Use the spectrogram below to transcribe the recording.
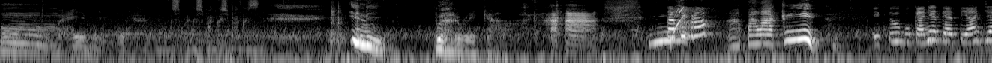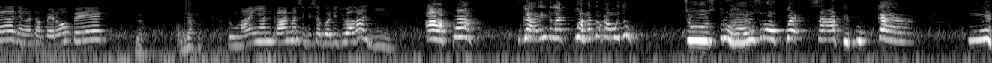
Hmm. Bagus, bagus, bagus, bagus. Ini baru legal. Tapi, Prof, Apalagi? itu bukannya hati-hati aja, jangan sampai robek. Loh, kok bisa? Lumayan kan, masih bisa buat dijual lagi. Apa? Nggak intelek banget tuh kamu itu. Justru harus robek saat dibuka. Nih,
